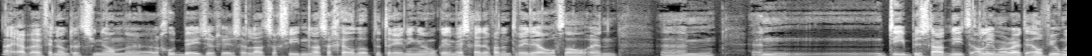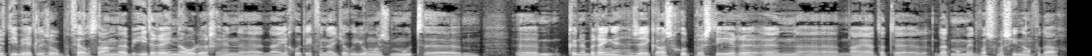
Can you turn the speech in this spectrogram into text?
Nou ja, wij vinden ook dat Sinan eh, goed bezig is. Hij laat zich zien, laat zich gelden op de trainingen, ook in wedstrijden van een tweede elftal. En ehm, een team bestaat niet alleen maar uit elf jongens die wekelijks op het veld staan. We hebben iedereen nodig. En eh, nou ja, goed, ik vind dat je ook jongens moet ehm, ehm, kunnen brengen. Zeker als ze goed presteren. En eh, nou ja, dat, dat moment was voor Sinan vandaag.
